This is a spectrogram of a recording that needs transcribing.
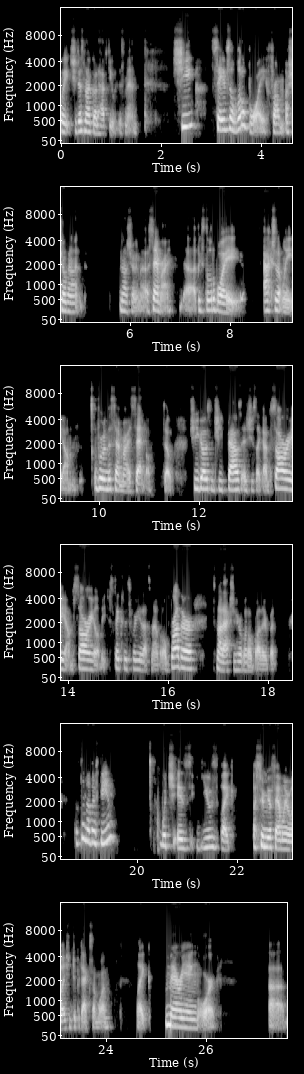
Wait, she does not go to have tea with this man. She saves a little boy from a shogunate, not a shogunate, a samurai, uh, because the little boy accidentally um, ruined the samurai's sandal. So she goes and she bows and she's like, I'm sorry, I'm sorry, let me just fix this for you. That's my little brother. He's not actually her little brother, but that's another theme, which is use like assume a family relation to protect someone, like marrying or um,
